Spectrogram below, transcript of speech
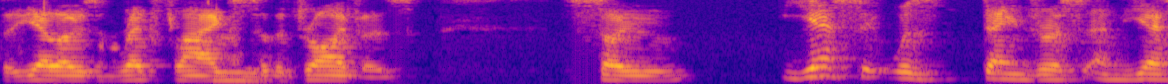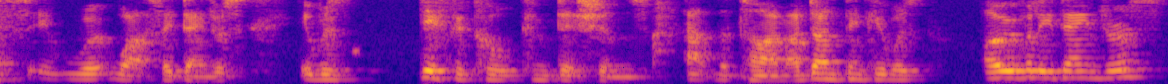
the yellows and red flags mm. to the drivers. So yes, it was dangerous, and yes, it w- well, I say dangerous. It was difficult conditions at the time. I don't think it was overly dangerous,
